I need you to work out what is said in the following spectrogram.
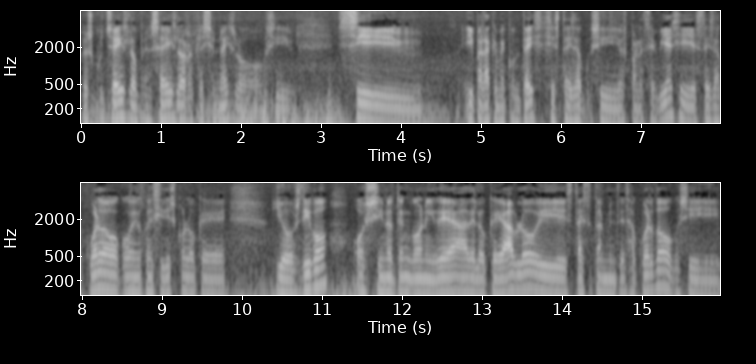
lo escuchéis, lo penséis, lo reflexionéis, lo, si, si, y para que me contéis si, estáis, si os parece bien, si estáis de acuerdo o coincidís con lo que yo os digo, o si no tengo ni idea de lo que hablo y estáis totalmente de desacuerdo, o si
